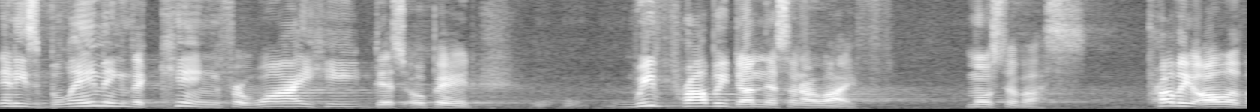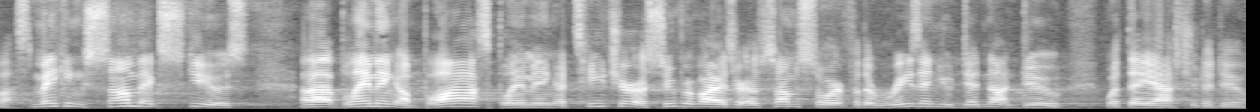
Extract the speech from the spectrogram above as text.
And he's blaming the king for why he disobeyed. We've probably done this in our life, most of us, probably all of us, making some excuse, uh, blaming a boss, blaming a teacher, a supervisor of some sort for the reason you did not do what they asked you to do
